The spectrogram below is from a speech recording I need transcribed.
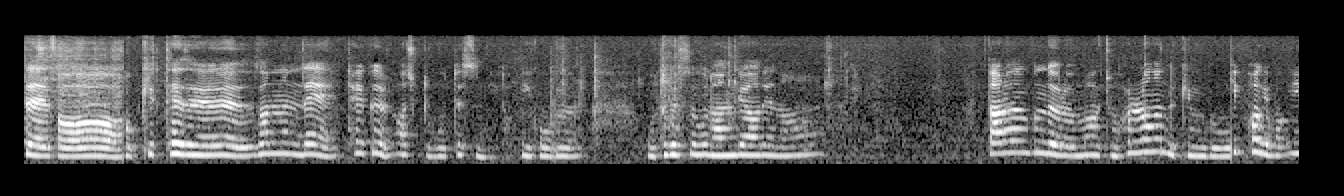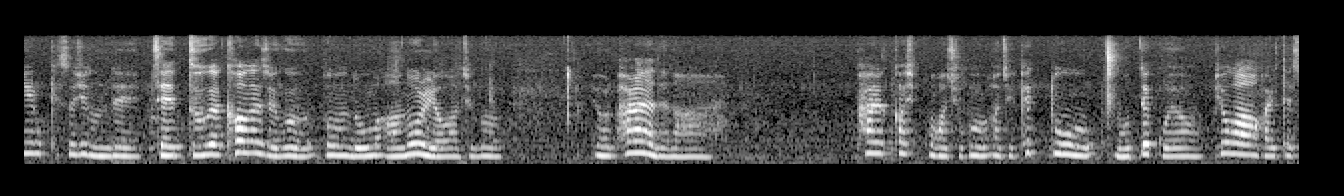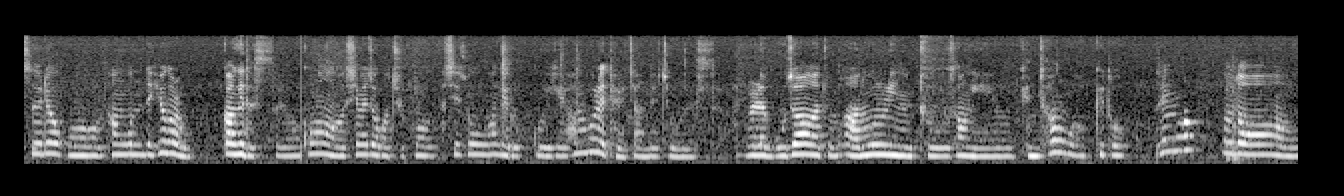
프로덕트에서 버킷햇을 샀는데 택을 아직도 못했습니다. 이거를 어떻게 쓰고 당겨야 되나 다른 분들은 막 좀 헐렁한 느낌으로 힙하게 막 이렇게 쓰시던데 제두개 커가지고 저는 너무 안 어울려가지고 이걸 팔아야 되나 팔까 싶어가지고 아직 택도 못 뗐고요. 휴가 갈 때 쓰려고 산 건데 휴가를 못 가게 됐어요. 코로나가 심해져가지고 시소하기로 했고 이게 환불이 될지 안 될지 모르겠어요. 원래 모자가 좀 안 어울리는 두상이에요. 괜찮은 것 같기도 하고 생각보다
